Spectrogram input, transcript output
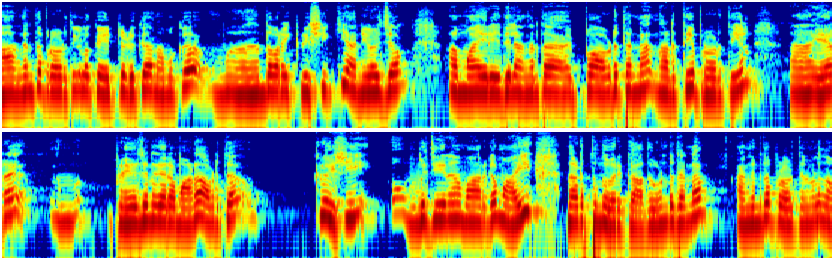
അങ്ങനത്തെ പ്രവൃത്തികളൊക്കെ ഏറ്റെടുക്കുക. നമുക്ക് എന്താ പറയുക കൃഷിക്ക് അനുയോജ്യമായ രീതിയിൽ അങ്ങനത്തെ ഇപ്പോൾ അവിടെ തന്നെ നടത്തിയ പ്രവൃത്തികൾ ഏറെ പ്രയോജനകരമാണ് അവിടുത്തെ കൃഷി ഉപജീവന മാർഗമായി നടത്തുന്നവർക്ക്. അതുകൊണ്ട് തന്നെ അങ്ങനത്തെ പ്രവർത്തനങ്ങൾ നമ്മൾ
